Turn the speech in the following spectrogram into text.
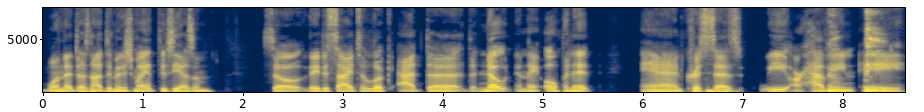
one that does not diminish my enthusiasm so they decide to look at the the note and they open it and chris says we are having a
